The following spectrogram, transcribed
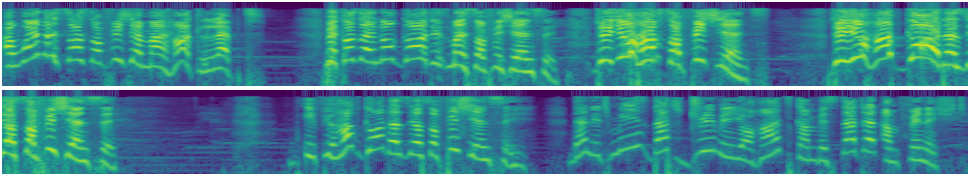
And when I saw sufficient, my heart leapt. Because I know God is my sufficiency. Do you have sufficient? Do you have God as your sufficiency? If you have God as your sufficiency, then it means that dream in your heart can be started and finished.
